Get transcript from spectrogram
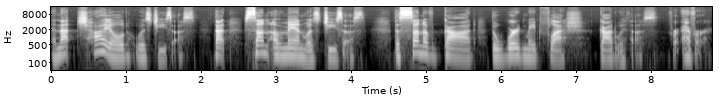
And that child was Jesus. That Son of Man was Jesus, the Son of God, the Word made flesh, God with us forever.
